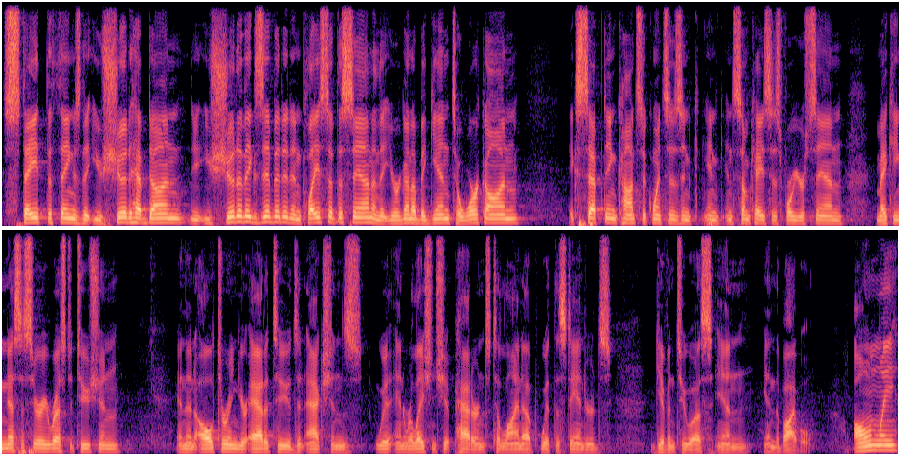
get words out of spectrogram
State the things that you should have done, that you should have exhibited in place of the sin, and that you're going to begin to work on accepting consequences in, in, in some cases for your sin, making necessary restitution and then altering your attitudes and actions and relationship patterns to line up with the standards given to us in, in the Bible. Only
